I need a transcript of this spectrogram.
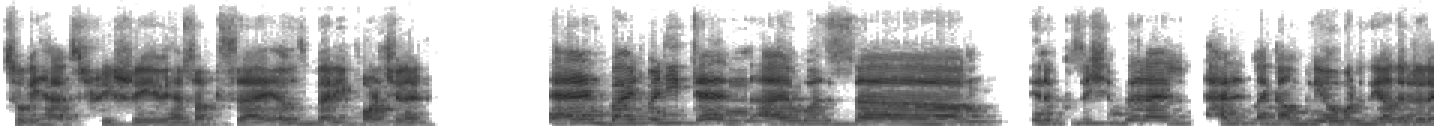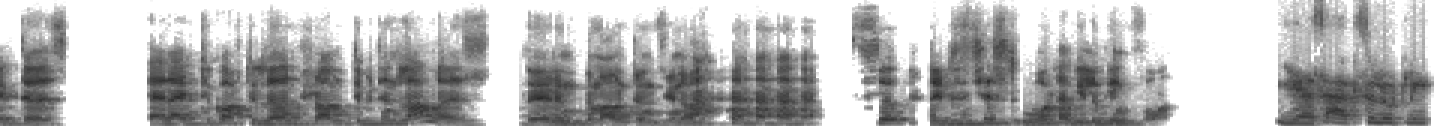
So we have Sri Sri, we have Satyasai. I was very fortunate. And by 2010, I was um, in a position where I handed my company over to the other directors and I took off to learn from Tibetan lamas there in the mountains, you know. So it is just what are we looking for? Yes, absolutely.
